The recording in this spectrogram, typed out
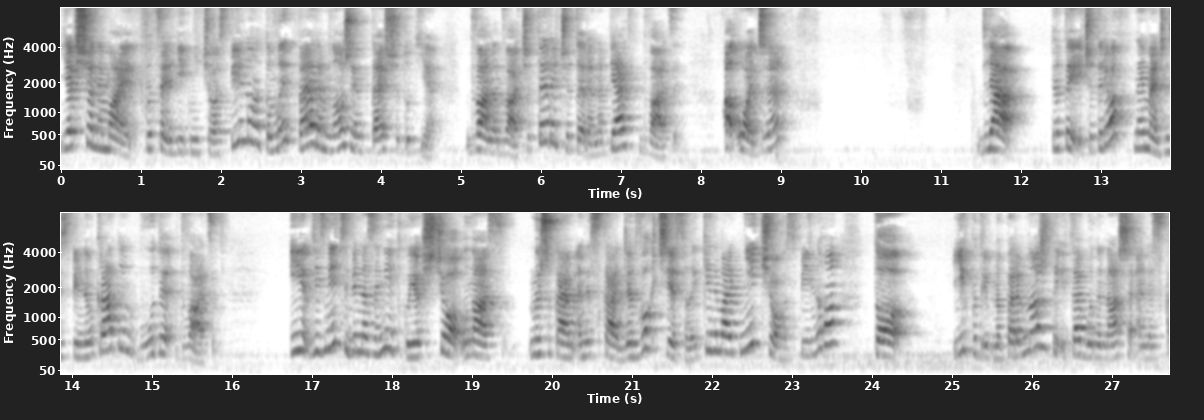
Якщо немає по цей бік нічого спільного, то ми перемножуємо те, що тут є. 2 на 2 4, 4 на 5 20. А отже, для 5 і 4 найменшим спільним кратним буде 20. І візьміть собі на замітку, якщо у нас ми шукаємо НСК для двох чисел, які не мають нічого спільного, то їх потрібно перемножити, і це буде наше НСК.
